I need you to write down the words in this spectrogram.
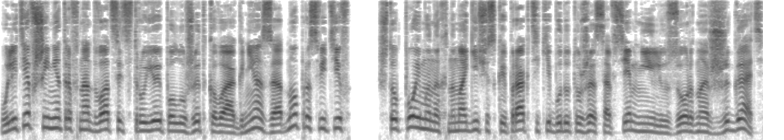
улетевший метров на двадцать струей полужидкого огня, заодно просветив, что пойманных на магической практике будут уже совсем не иллюзорно сжигать,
